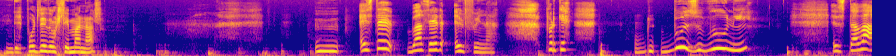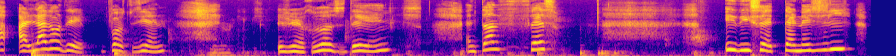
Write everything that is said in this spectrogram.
Después de dos semanas. Mm, este va a ser el final. Porque Buzz Bunny estaba al lado de Buzz Entonces, y dice, tenéis,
